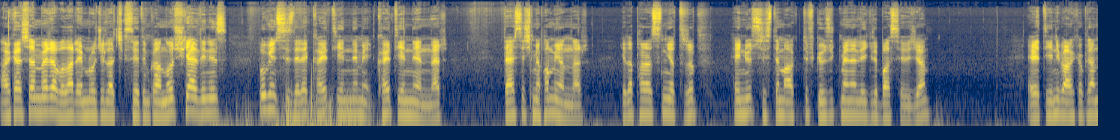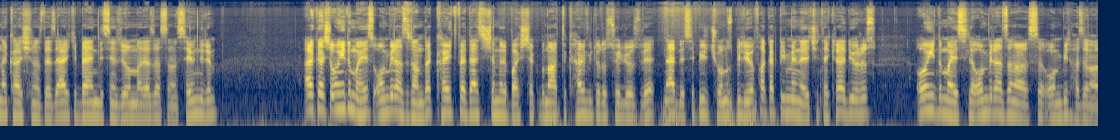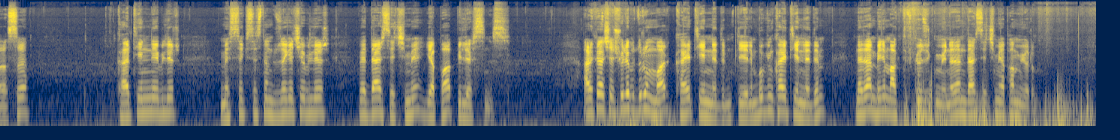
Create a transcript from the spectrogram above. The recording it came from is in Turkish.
Arkadaşlar merhabalar. Emre Hoca ile Açık Eğitim kanalına hoş geldiniz. Bugün sizlere kayıt yenileme kayıt yenileyenler, ders seçim yapamayanlar ya da parasını yatırıp henüz sisteme aktif gözükmeyenlerle ilgili bahsedeceğim. Evet yeni bir arka planla karşınızdayız. Eğer ki beğendiyseniz yorumlara yazarsanız sevinirim. Arkadaşlar 17 Mayıs 11 Haziran'da kayıt ve ders işlemleri başlayacak. Bunu artık her videoda söylüyoruz ve neredeyse birçoğunuz biliyor. Fakat bilmeyenler için tekrar ediyoruz. 17 Mayıs ile 11 Haziran arası 11 Haziran arası kart yenileyebilir, meslek lisesinden düze geçebilir ve ders seçimi yapabilirsiniz. Arkadaşlar şöyle bir durum var. Kayıt yeniledim diyelim. Bugün kayıt yeniledim. Neden benim aktif gözükmüyor? Neden ders seçimi yapamıyorum?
